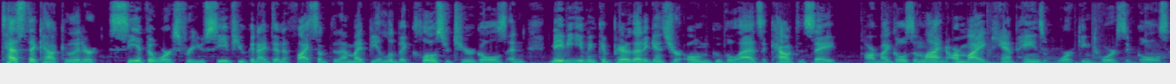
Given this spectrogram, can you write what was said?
test the calculator, see if it works for you, see if you can identify something that might be a little bit closer to your goals, and maybe even compare that against your own Google Ads account and say, are my goals in line? Are my campaigns working towards the goals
